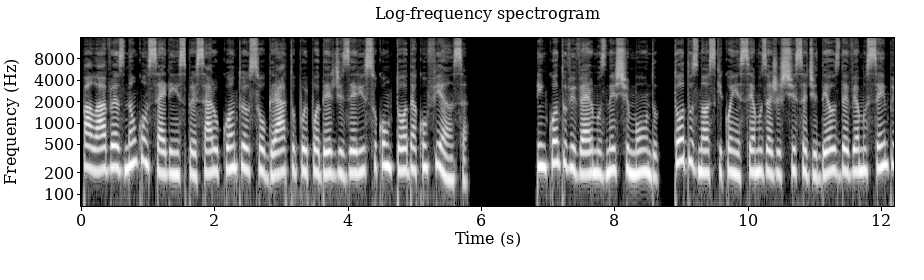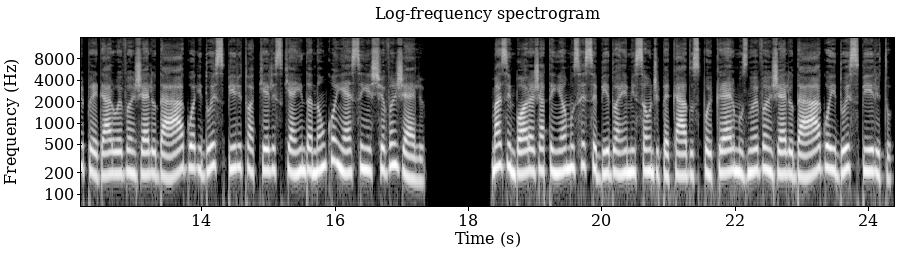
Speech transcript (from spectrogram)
Palavras não conseguem expressar o quanto eu sou grato por poder dizer isso com toda a confiança. Enquanto vivermos neste mundo, todos nós que conhecemos a justiça de Deus devemos sempre pregar o Evangelho da água e do Espírito àqueles que ainda não conhecem este Evangelho. Mas, embora já tenhamos recebido a remissão de pecados por crermos no Evangelho da água e do Espírito,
